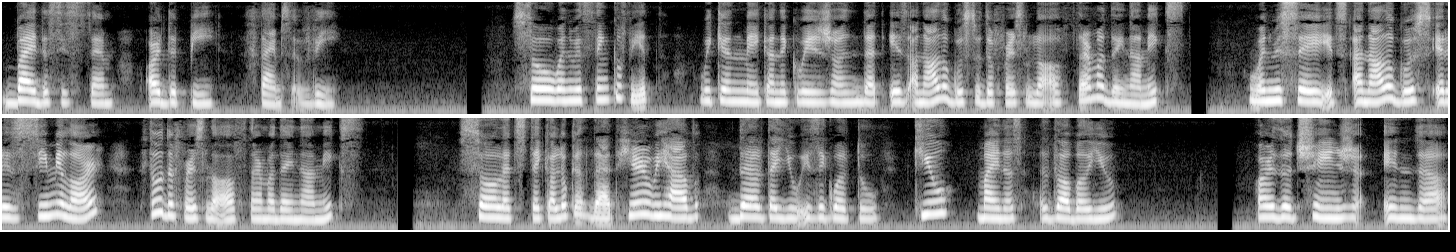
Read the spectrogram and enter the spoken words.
by the system or the P times V. So when we think of it, we can make an equation that is analogous to the first law of thermodynamics. When we say it's analogous, it is similar to the first law of thermodynamics. So let's take a look at that. Here we have delta U is equal to Q minus W or the change in the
